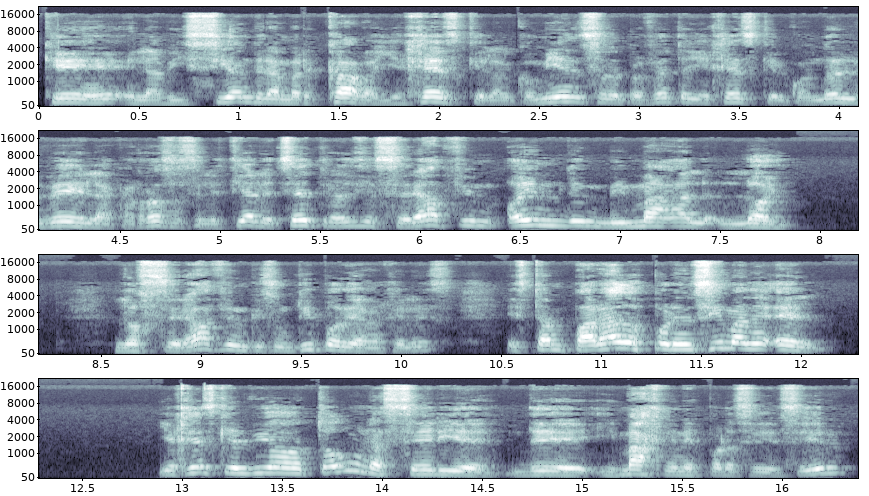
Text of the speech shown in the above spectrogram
que en la visión de la Merkaba, Yehezkel, al comienzo del profeta Yehezkel, cuando él ve la carroza celestial, etc., dice Serafim oimdim mimal loy. Los serafim, que es un tipo de ángeles, están parados por encima de él. Yehezkel vio toda una serie de imágenes, por así decir,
